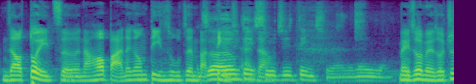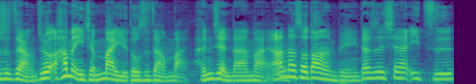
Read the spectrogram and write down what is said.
你知道对折，然后把那个用订书针把订书。机订起来的那种，没错没错，就是这样。就是他们以前卖也都是这样卖，很简单卖啊。嗯那时候当然很便宜，但是现在一只，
